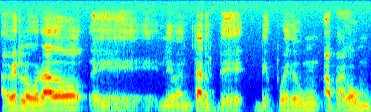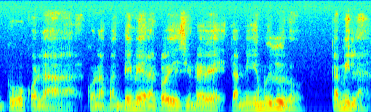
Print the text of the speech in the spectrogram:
haber logrado eh, levantarte después de un apagón que hubo con la, con la pandemia de la COVID-19 también es muy duro. Camila.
